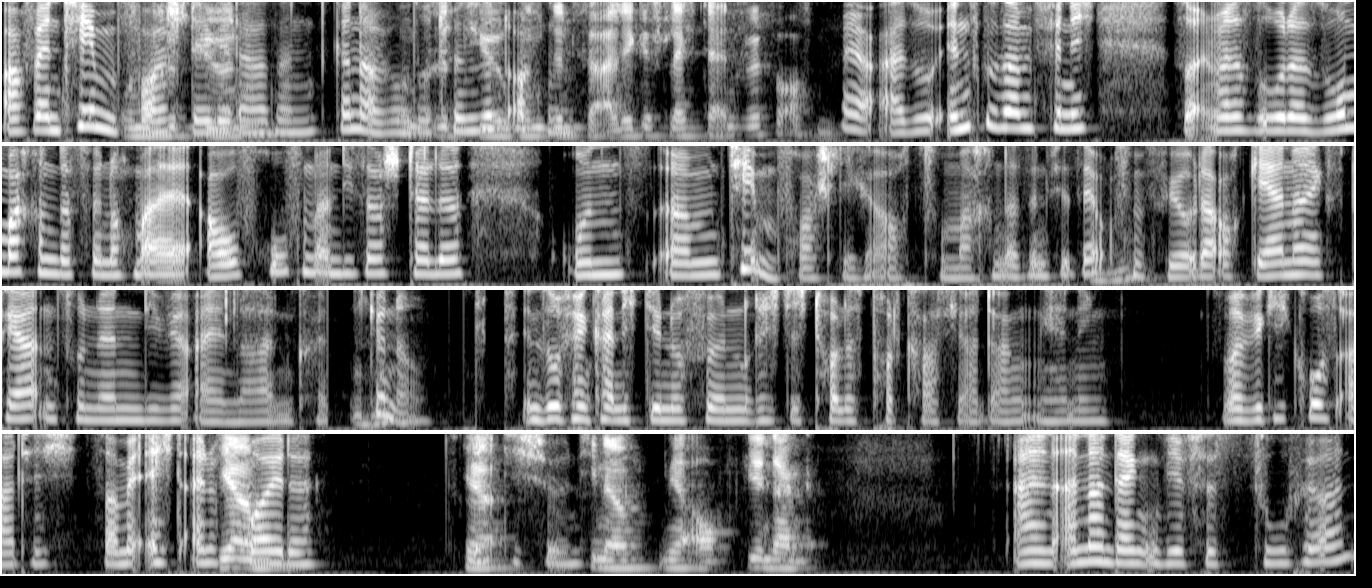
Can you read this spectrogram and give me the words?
auch wenn Themenvorschläge da sind. Genau, unsere, unsere Türen, Türen sind offen. sind für alle Geschlechterentwürfe offen. Ja, also insgesamt finde ich, sollten wir das so oder so machen, dass wir nochmal aufrufen an dieser Stelle, uns ähm, Themenvorschläge auch zu machen. Da sind wir sehr mhm. offen für. Oder auch gerne Experten zu nennen, die wir einladen können. Mhm. Genau. Insofern kann ich dir nur für ein richtig tolles Podcast-Jahr danken, Henning. War wirklich großartig. Es war mir echt eine ja. Freude. Richtig ja. schön. Tina, mir auch. Vielen Dank. Allen anderen danken wir fürs Zuhören.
